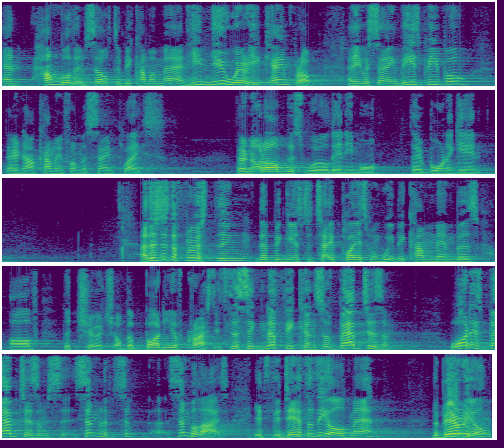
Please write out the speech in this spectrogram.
and humbled himself to become a man. He knew where he came from. And he was saying, These people, they're now coming from the same place. They're not of this world anymore, they're born again. And this is the first thing that begins to take place when we become members of the church, of the body of Christ. It's the significance of baptism. What does baptism uh, symbolize? It's the death of the old man, the burial,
